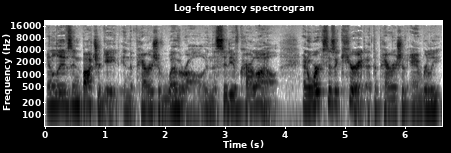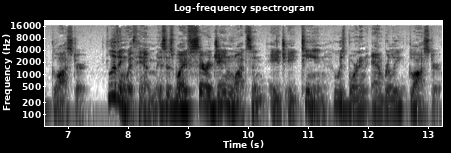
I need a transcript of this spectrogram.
and lives in Botchergate in the parish of Wetherall in the city of Carlisle, and works as a curate at the parish of Amberley, Gloucester. Living with him is his wife Sarah Jane Watson, age 18, who was born in Amberley, Gloucester.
